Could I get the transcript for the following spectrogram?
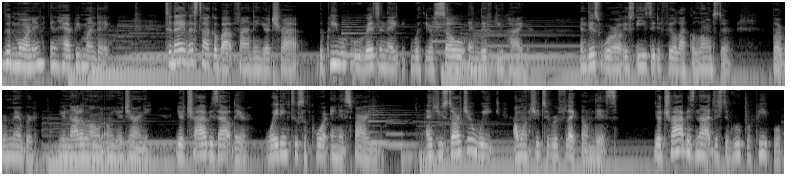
good morning, and happy Monday. Today, let's talk about finding your tribe, the people who resonate with your soul and lift you higher. In this world, it's easy to feel like a loner, but remember, you're not alone on your journey. Your tribe is out there, waiting to support and inspire you. As you start your week, I want you to reflect on this. Your tribe is not just a group of people,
